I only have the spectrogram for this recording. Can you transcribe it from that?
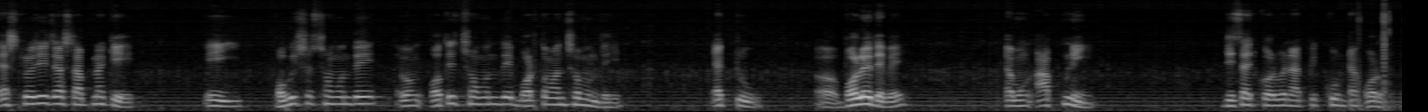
অ্যাস্ট্রোলজি জাস্ট আপনাকে এই ভবিষ্যৎ সম্বন্ধে এবং অতীত সম্বন্ধে, বর্তমান সম্বন্ধে একটু বলে দেবে। এবং আপনি ডিসাইড করবেন আপনি কোনটা করবেন।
